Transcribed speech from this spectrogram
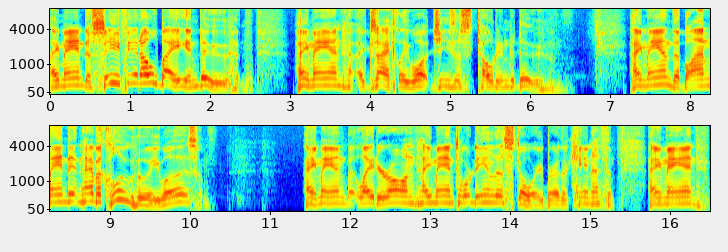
Amen, to see if he'd obey and do. Amen, exactly what Jesus told him to do. Amen, the blind man didn't have a clue who he was. Amen. But later on, amen, toward the end of the story, Brother Kenneth, amen,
